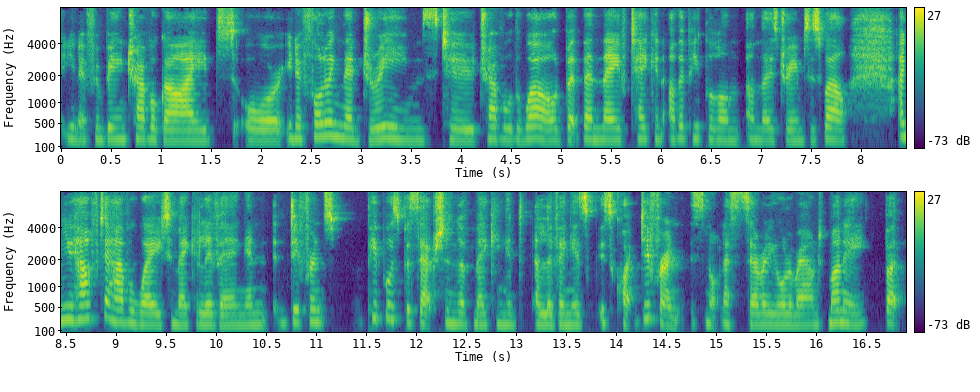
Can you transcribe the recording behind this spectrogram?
you know from being travel guides or you know following their dreams to travel the world but then they've taken other people on on those dreams as well. And you have to have a way to make a living and different people's perception of making a, a living is is quite different. It's not necessarily all around money but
